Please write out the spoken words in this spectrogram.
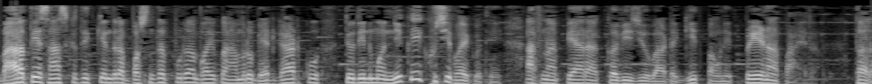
भारतीय सांस्कृतिक केन्द्र बसन्तपुरमा भएको हाम्रो भेटघाटको त्यो दिन म निकै खुशी भएको थिएँ। आफ्ना प्यारा कविज्यूबाट गीत पाउने प्रेरणा पाएर। तर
